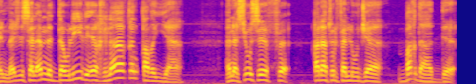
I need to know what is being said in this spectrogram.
من مجلس الأمن الدولي لإغلاق القضية. أنس يوسف قناة الفلوجة بغداد.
